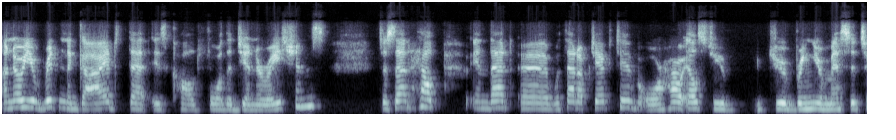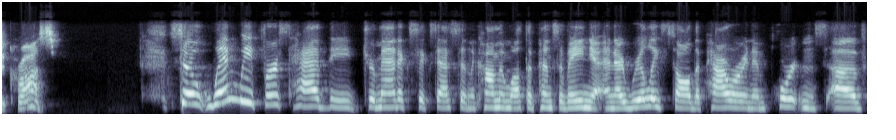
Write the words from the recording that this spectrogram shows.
I know you've written a guide that is called For the Generations. Does that help in that uh, with that objective, or how else do you do you bring your message across? So, when we first had the dramatic success in the Commonwealth of Pennsylvania, and I really saw the power and importance of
